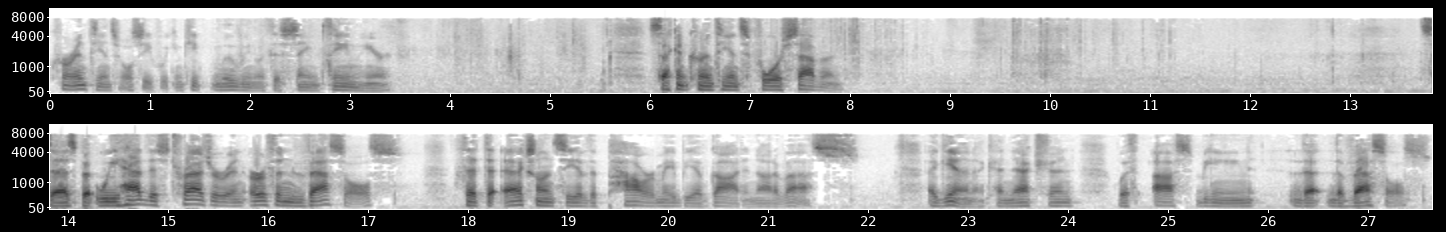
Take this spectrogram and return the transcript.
Corinthians. We'll see if we can keep moving with this same theme here. 2 Corinthians 4 7. Says, But we had this treasure in earthen vessels, that the excellency of the power may be of God and not of us. Again, a connection with us being the, the vessels.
